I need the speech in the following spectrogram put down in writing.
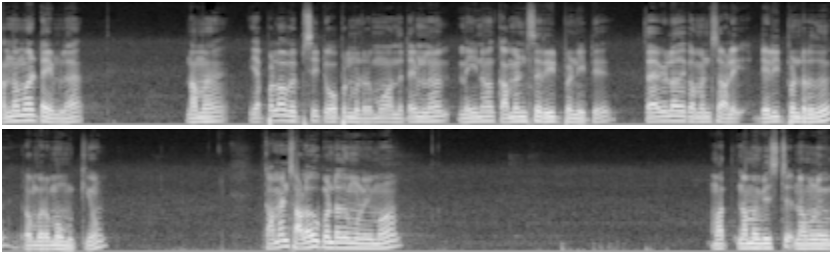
அந்த மாதிரி டைமில் நம்ம எப்போல்லாம் வெப்சைட் ஓப்பன் பண்ணுறோமோ அந்த டைமில் மெயினாக கமெண்ட்ஸை ரீட் பண்ணிவிட்டு தேவையில்லாத கமெண்ட்ஸை அலை டெலீட் பண்ணுறது ரொம்ப ரொம்ப முக்கியம். கமெண்ட்ஸ் அலோவ் பண்ணுறது மூலிமா மத் நம்ம விசிட் நம்மளுக்கு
